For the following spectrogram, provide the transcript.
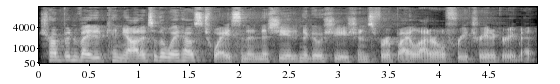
Trump invited Kenyatta to the White House twice and initiated negotiations for a bilateral free trade agreement.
